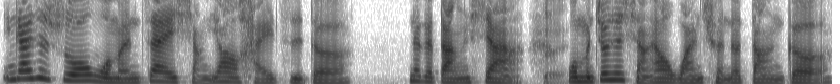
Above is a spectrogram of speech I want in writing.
应该是说我们在想要孩子的那个当下，对，我们就是想要完全的当一个。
